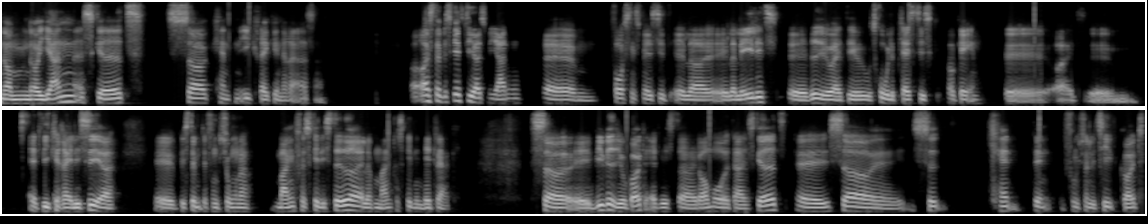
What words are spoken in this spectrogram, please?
når, når hjernen er skadet, så kan den ikke regenerere sig. Og os, der beskæftiger os med hjernen, øh, forskningsmæssigt eller, eller lægeligt, øh, ved jo, at det er et utroligt plastisk organ, øh, og at, øh, at vi kan realisere øh, bestemte funktioner mange forskellige steder eller på mange forskellige netværk. Så øh, vi ved jo godt, at hvis der er et område, der er skadet, øh, så, øh, så kan den funktionalitet godt,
